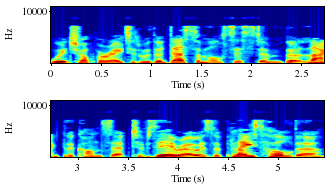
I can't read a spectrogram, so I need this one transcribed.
which operated with a decimal system but lacked the concept of zero as a placeholder.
